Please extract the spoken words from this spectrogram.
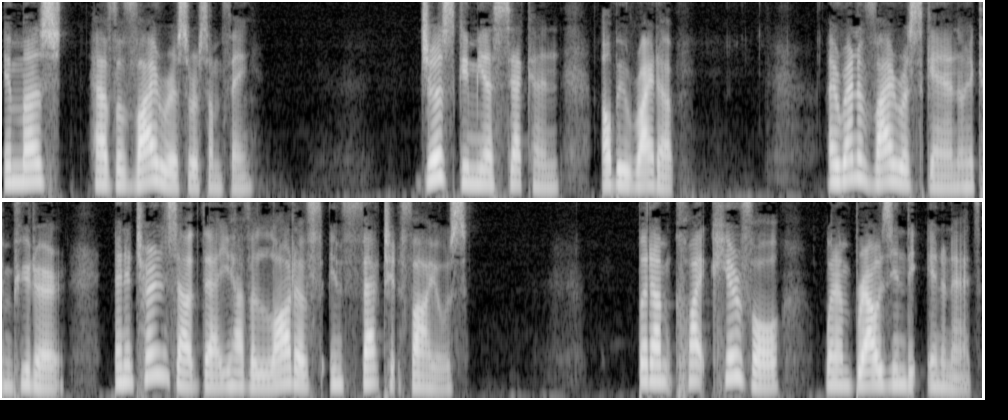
It must have a virus or something. Just give me a second. I'll be right up. I ran a virus scan on your computer, and it turns out that you have a lot of infected files. But I'm quite careful when I'm browsing the internet.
